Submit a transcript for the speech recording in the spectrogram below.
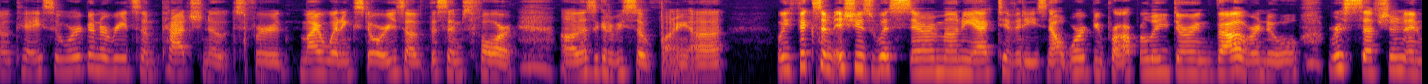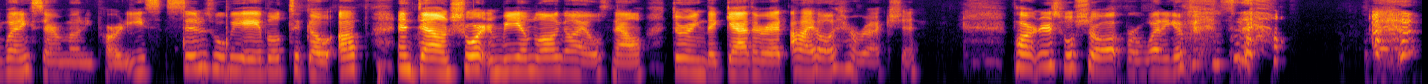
Okay, so we're gonna read some patch notes for my wedding stories of The Sims 4. Uh, this is gonna be so funny. Uh, we fixed some issues with ceremony activities not working properly during vow renewal, reception, and wedding ceremony parties. Sims will be able to go up and down short and medium long aisles now during the gather at aisle interaction. Partners will show up for wedding events now.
